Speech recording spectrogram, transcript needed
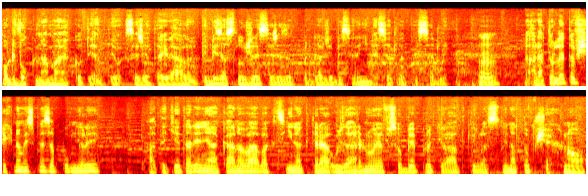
pod oknama, jako ty antivaxeři a tak dále. No, ty by zasloužili se řezat prdel, že by se na ní deset let nesedli. Hmm. No a na tohle to všechno my jsme zapomněli a teď je tady nějaká nová vakcína, která už zahrnuje v sobě protilátky vlastně na to všechno.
